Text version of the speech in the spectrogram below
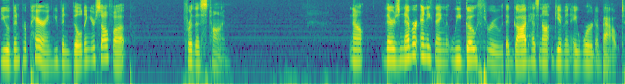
You have been preparing. You've been building yourself up for this time. Now, there's never anything that we go through that God has not given a word about.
